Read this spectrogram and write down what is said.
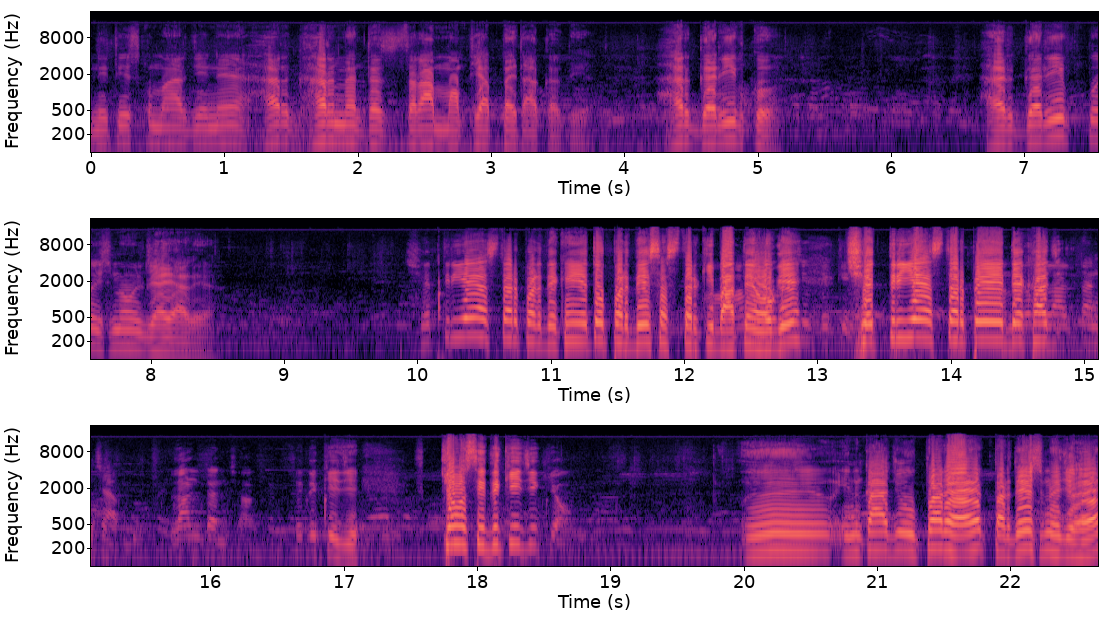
नीतीश कुमार जी ने हर घर में शराब माफिया पैदा कर दिया। हर गरीब को हर गरीब को इसमें उलझाया गया। क्षेत्रीय स्तर पर देखें ये तो प्रदेश स्तर की बातें होगी। क्षेत्रीय स्तर पे देखा लालटन छाप। सिद्दीकी जी। क्यों सिद्दीकी जी क्यों? इनका जो ऊपर है प्रदेश में जो है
